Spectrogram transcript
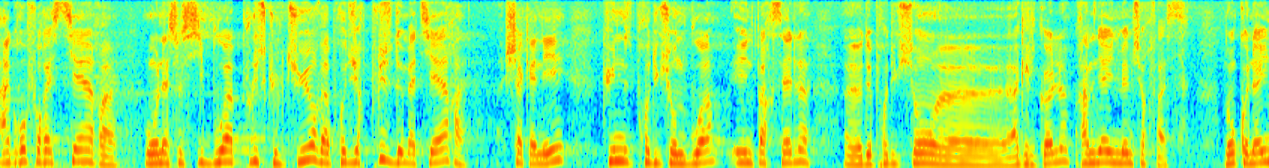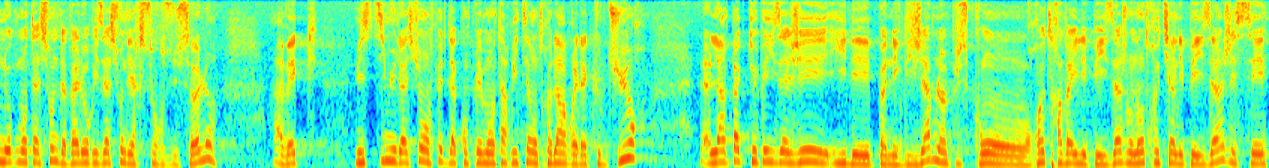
agroforestière où on associe bois plus culture va produire plus de matière chaque année qu'une production de bois et une parcelle euh, de production euh, agricole ramenée à une même surface. Donc on a une augmentation de la valorisation des ressources du sol avec une stimulation en fait de la complémentarité entre l'arbre et la culture. L'impact paysager, il n'est pas négligeable, hein, puisqu'on retravaille les paysages, on entretient les paysages, et c'est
